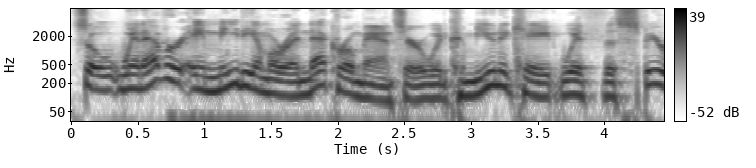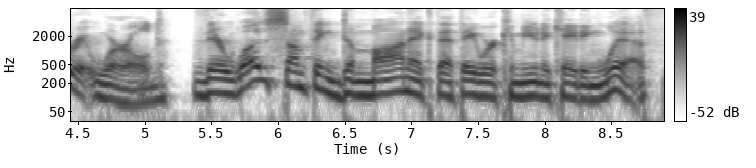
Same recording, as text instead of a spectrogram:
So whenever a medium or a necromancer would communicate with the spirit world, there was something demonic that they were communicating with.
